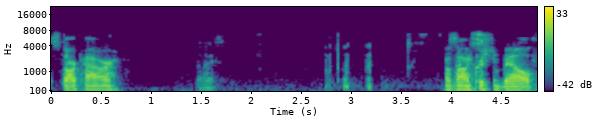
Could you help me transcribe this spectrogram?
star power. nice. I was on a Christian Bale,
